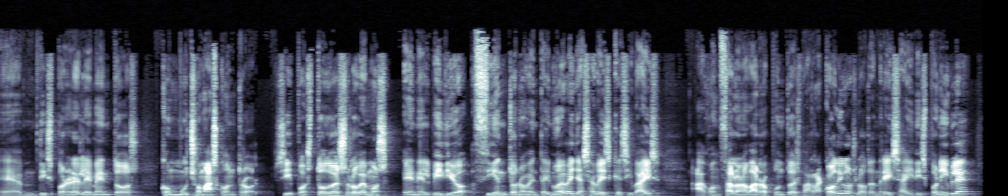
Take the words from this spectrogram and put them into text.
Em, disponer elementos con mucho más control. Sí, pues todo eso lo vemos en el vídeo 199. Ya sabéis que si vais a gonzalonavarro.es barra códigos lo tendréis ahí disponible,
